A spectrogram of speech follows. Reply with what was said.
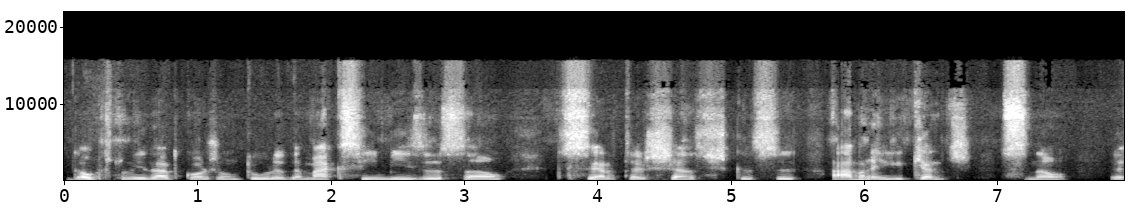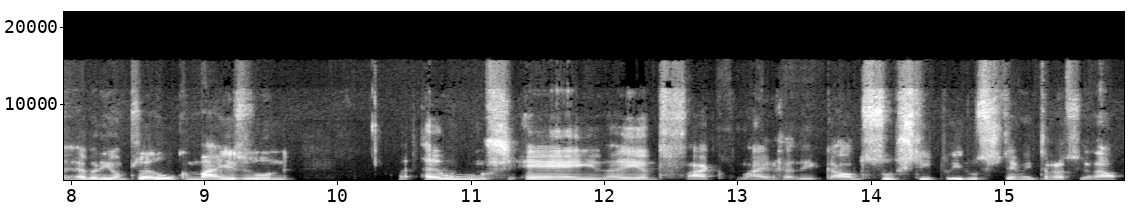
da oportunidade de conjuntura, da maximização de certas chances que se abrem e que antes, se não, eh, abriam. Portanto, o que mais une a uns é a ideia, de facto, mais radical de substituir o sistema internacional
